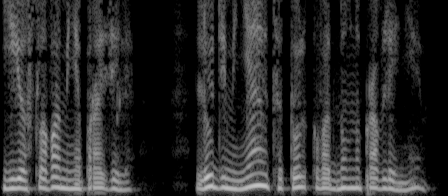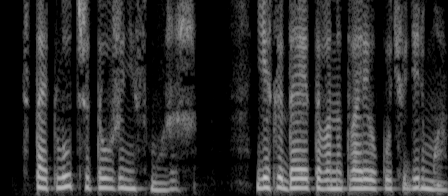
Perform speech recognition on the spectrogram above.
Ее слова меня поразили. Люди меняются только в одном направлении. Стать лучше ты уже не сможешь, если до этого натворил кучу дерьма.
